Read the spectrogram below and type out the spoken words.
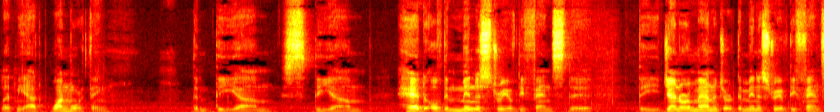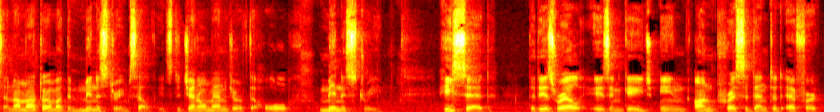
let me add one more thing. The, the, um, the um, head of the Ministry of Defense, the the general manager of the Ministry of Defense, and I'm not talking about the minister himself, it's the general manager of the whole ministry. He said that Israel is engaged in unprecedented effort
